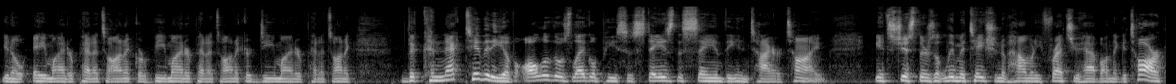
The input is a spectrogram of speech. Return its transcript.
you know, A minor pentatonic or B minor pentatonic or D minor pentatonic, the connectivity of all of those Lego pieces stays the same the entire time. It's just there's a limitation of how many frets you have on the guitar,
